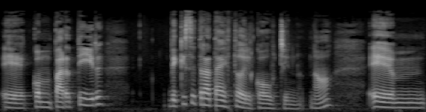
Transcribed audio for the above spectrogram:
eh, compartir de qué se trata esto del coaching, ¿no? Em,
